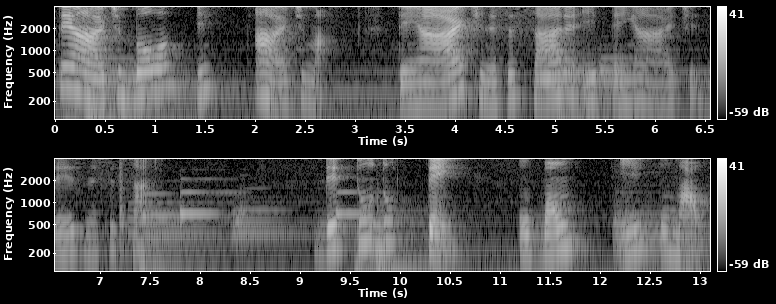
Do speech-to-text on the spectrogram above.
Tem a arte boa e a arte má. Tem a arte necessária e tem a arte desnecessária. De tudo tem o bom e o mal.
